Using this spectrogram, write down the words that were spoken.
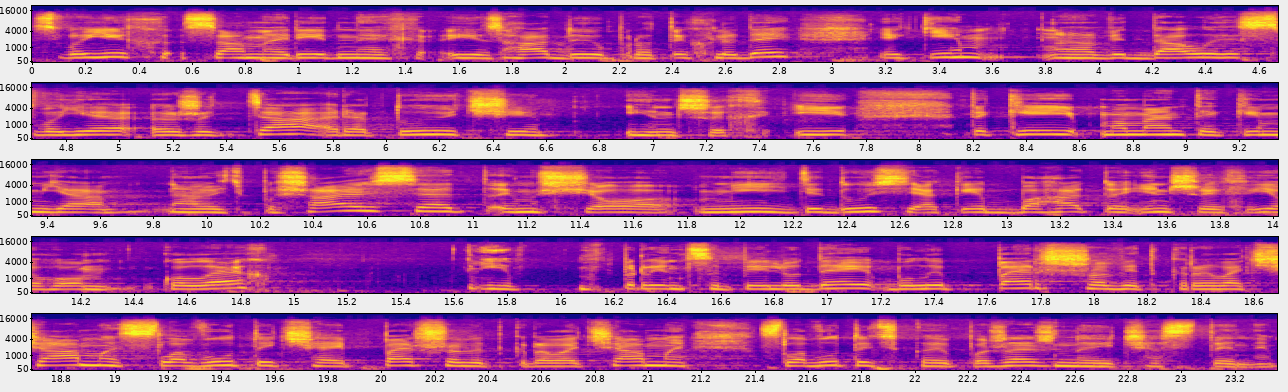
своїх саме рідних і згадую про тих людей, які е, віддали своє життя, рятуючи. Інших і такий момент, яким я навіть пишаюся, тим, що мій дідусь, як і багато інших його колег, і, в принципі, людей були першовідкривачами Славутича і першовідкривачами Славутицької пожежної частини.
